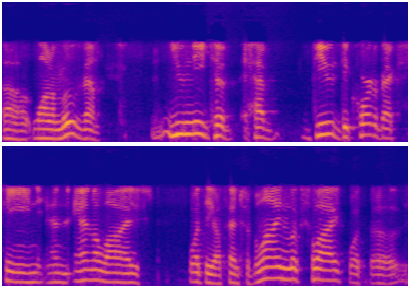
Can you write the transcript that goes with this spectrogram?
uh, want to move them, you need to have viewed the quarterback scene and analyzed what the offensive line looks like, what the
